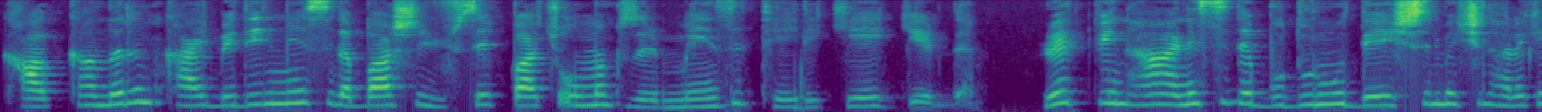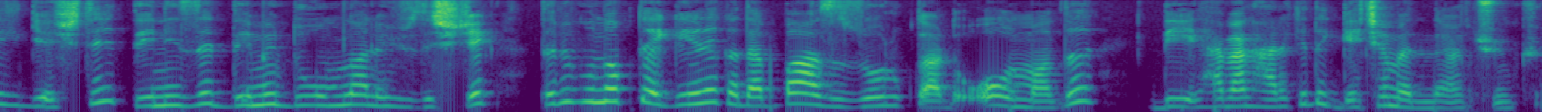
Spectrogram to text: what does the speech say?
Kalkanların kaybedilmesiyle başta yüksek bahçe olmak üzere menzil tehlikeye girdi. Redwin hanesi de bu durumu değiştirmek için harekete geçti. Denizde demir doğumlarla yüzleşecek. Tabi bu noktaya gelene kadar bazı zorluklar da olmadı değil. Hemen harekete geçemediler çünkü.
